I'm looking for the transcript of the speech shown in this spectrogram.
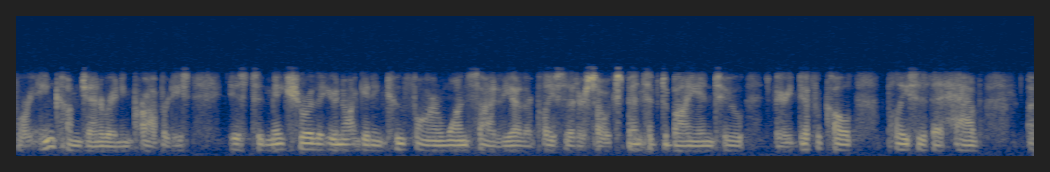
for income generating properties is to make sure that you're not getting too far on one side or the other. Places that are so expensive to buy into, it's very difficult. Places that have uh,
